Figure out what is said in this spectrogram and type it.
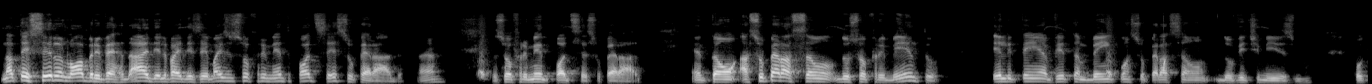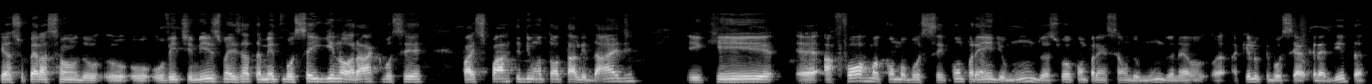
Na terceira nobre verdade, ele vai dizer, mas o sofrimento pode ser superado. Né? O sofrimento pode ser superado. Então, a superação do sofrimento, ele tem a ver também com a superação do vitimismo. Porque a superação do o, o, o vitimismo é exatamente você ignorar que você faz parte de uma totalidade e que é, a forma como você compreende o mundo, a sua compreensão do mundo, né, aquilo que você acredita,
